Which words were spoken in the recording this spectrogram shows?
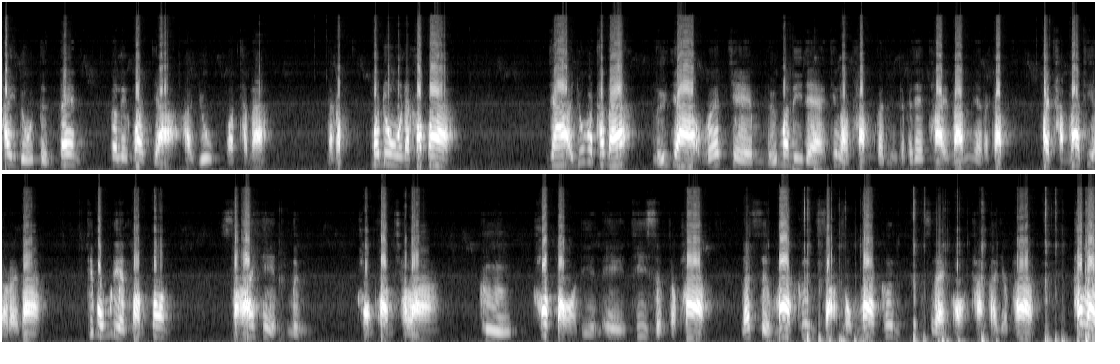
ให้ดูตื่นเต้นก็เรียกว่ายาอายุวัฒนะนะครับ มาดูนะครับว่า ยาอายุวัฒนะ หรือยาเรดเจมหรือมันนีแดงที่เราทำกันอยู่ในประเทศไทยนั้นเนี่ยนะครับ ไปทำหน้าที่อะไรบ้าง ที่ผมเรียนตอนต้นสาเหตุหนึ่งของความชราคือข้อต่อ DNA ที่เสื่อมสภาพ และเสื่อมมากขึ้นสะสมมากขึ้น แสดงออกทางกายภาพ ถ้าเรา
